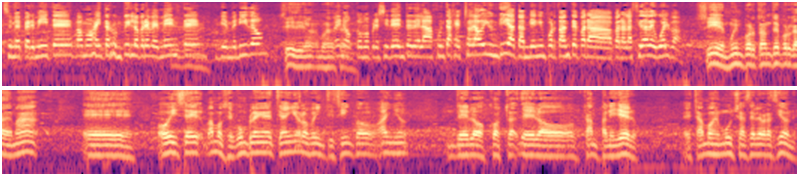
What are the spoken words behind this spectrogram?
si me permite, vamos a interrumpirlo brevemente. Bienvenido. Sí, digamos, buenas Bueno, como presidente de la Junta Gestora, hoy un día también importante para, para la ciudad de Huelva. Sí, es muy importante porque además eh, hoy se, vamos, se cumplen este año los 25 años de los de los campanilleros. Estamos en muchas celebraciones,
